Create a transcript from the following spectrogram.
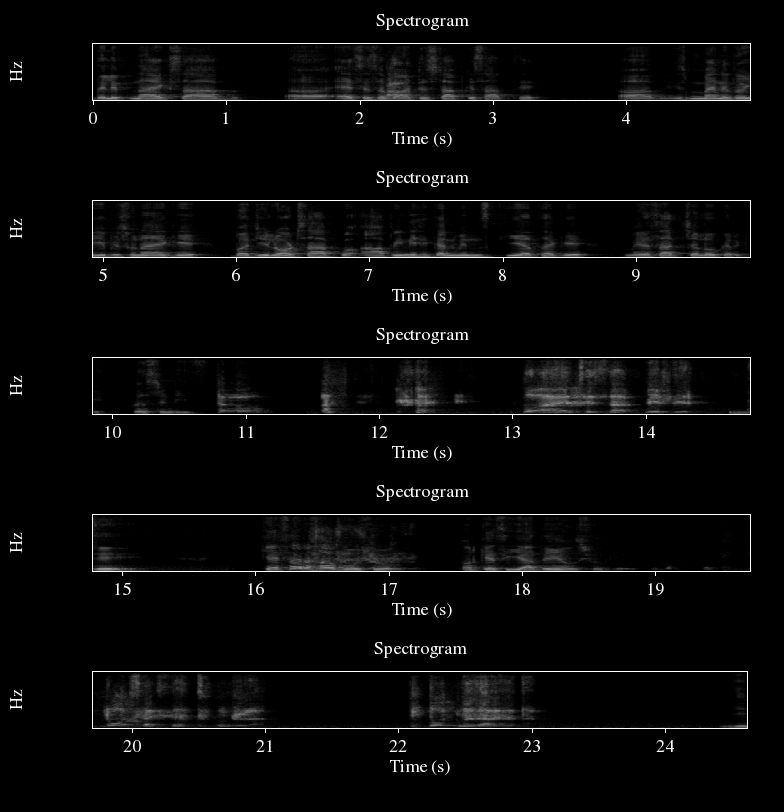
दिलीप नायक साहब ऐसे सब आर्टिस्ट आपके साथ थे। अ, इस मैंने तो ये भी सुना है कि बजी लॉट साहब को आप ही ने कन्विंस किया था कि मेरे साथ चलो करके वेस्ट इंडीज चलो। वो आए थे साथ में जी। कैसा रहा वो शो और कैसी यादें हैं उस शो की? बहुत सक्सेसफुल रहा बहुत मज़ा आया था। जी।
